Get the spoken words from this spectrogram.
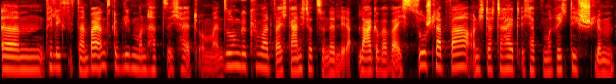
Ähm, Felix ist dann bei uns geblieben und hat sich halt um meinen Sohn gekümmert, weil ich gar nicht dazu in der Lage war, weil ich so schlapp war. Und ich dachte halt, ich habe einen richtig schlimmen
